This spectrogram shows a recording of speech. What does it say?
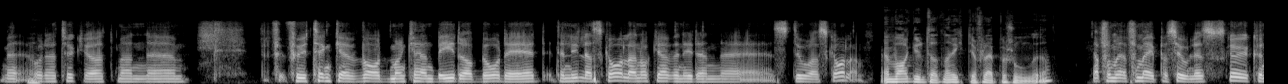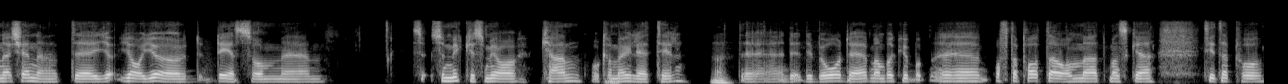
mm. och där tycker jag att man får ju tänka vad man kan bidra både i den lilla skalan och även i den stora skalan. Men vad är grunden till att den är viktig för dig personligen? Ja, för, mig, för mig personligen så ska jag kunna känna att eh, jag, gör det som eh, så, så, mycket som jag kan och har möjlighet till. Mm. Att, eh, det, det är både, man brukar eh, ofta prata om att man ska titta på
